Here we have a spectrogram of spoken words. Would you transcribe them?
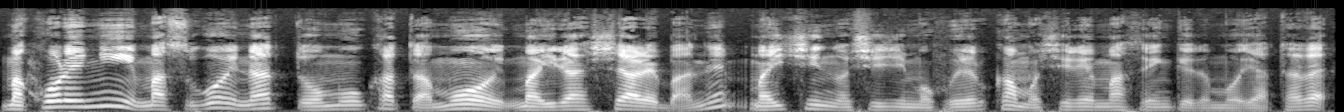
まあ、これに、まあ、すごいなと思う方も、まあ、いらっしゃればね、まあ、維新の支持も増えるかもしれませんけども、いや、ただ、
